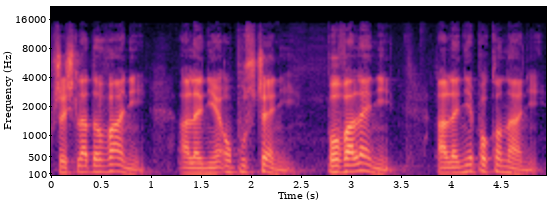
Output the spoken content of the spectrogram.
prześladowani, ale nie opuszczeni, powaleni, ale nie pokonani.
